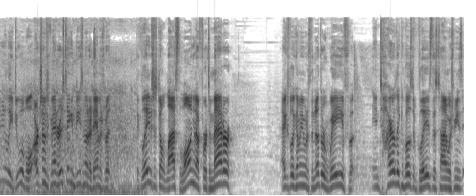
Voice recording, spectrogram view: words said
really doable. Archshaman's commander is taking a decent amount of damage, but the glaives just don't last long enough for it to matter. Exploit coming in with another wave, but entirely composed of glaives this time, which means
